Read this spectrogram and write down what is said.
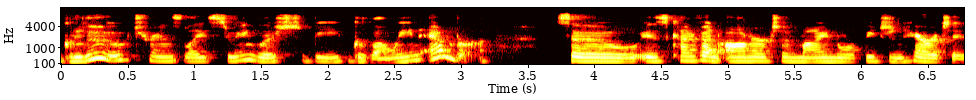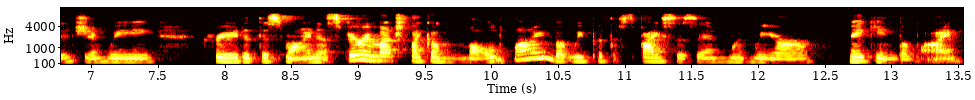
glug translates to English to be glowing ember. So it's kind of an honor to my Norwegian heritage, and we created this wine. It's very much like a mulled wine, but we put the spices in when we are making the wine.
